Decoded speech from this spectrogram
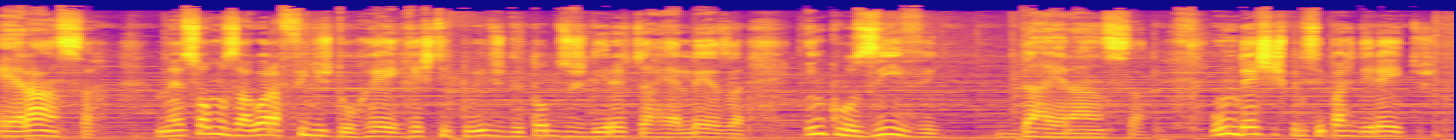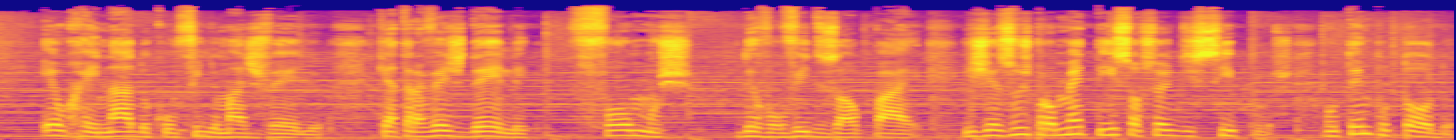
herança. Nós somos agora filhos do rei, restituídos de todos os direitos da realeza, inclusive da herança. Um destes principais direitos é o reinado com o filho mais velho, que através dele fomos devolvidos ao Pai. E Jesus promete isso aos seus discípulos o tempo todo.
